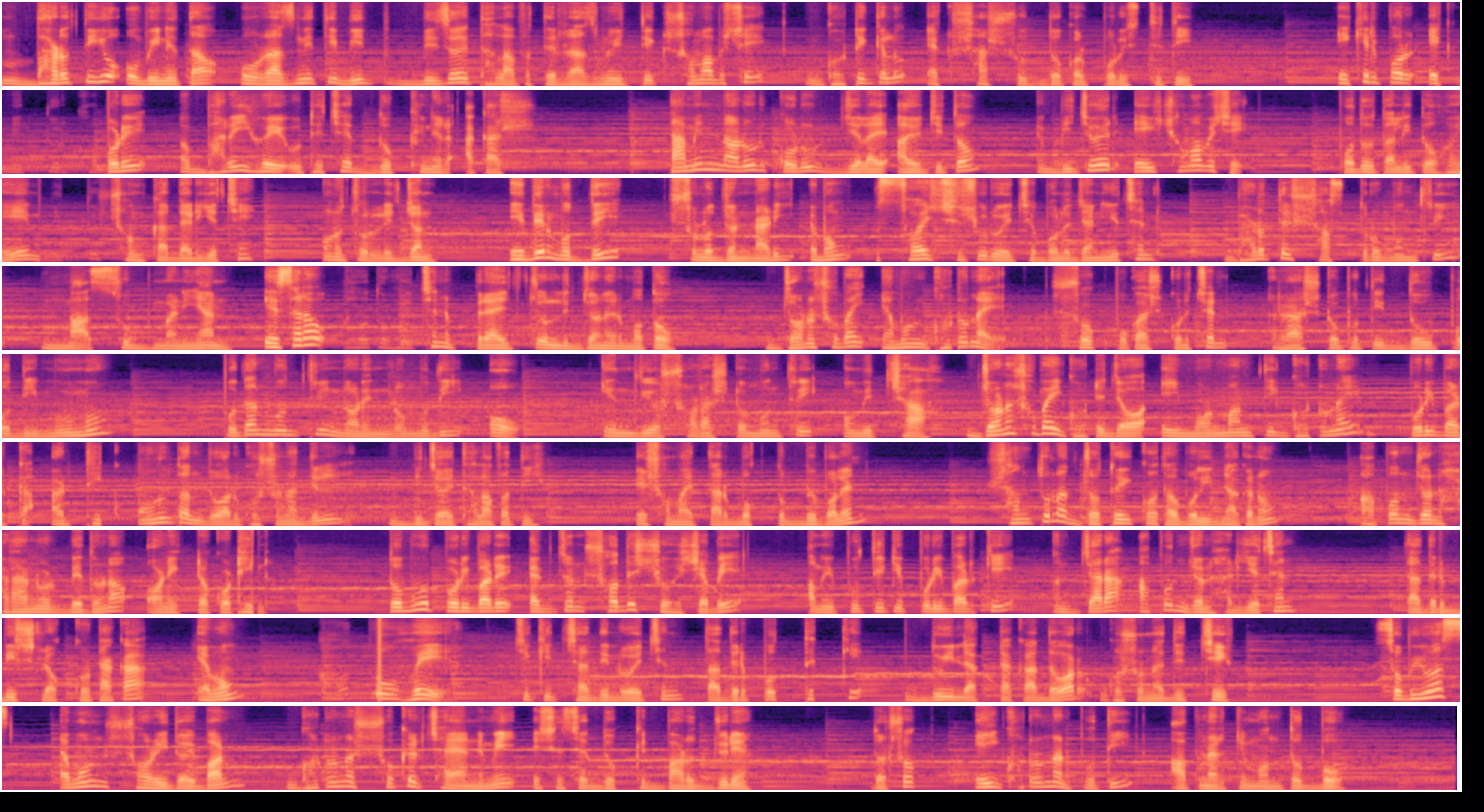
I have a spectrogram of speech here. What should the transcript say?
ভারতীয় অভিনেতা ও রাজনীতিবিদ বিজয় থালাপতির রাজনৈতিক সমাবেশে ঘটে গেল এক শ্বাসরুদ্ধকর পরিস্থিতি। একের পর এক মৃত্যুর খবরে ভারী হয়ে উঠেছে দক্ষিণের আকাশ। তামিলনাড়ুর করুর জেলায় আয়োজিত বিজয়ের এই সমাবেশে পদতালিত হয়ে মৃত্যুর সংখ্যা দাঁড়িয়েছে উনচল্লিশ জন। এদের মধ্যে ষোলো জন নারী এবং ছয় শিশু রয়েছে বলে জানিয়েছেন ভারতের স্বাস্থ্যমন্ত্রী মা সুব্রমানিয়ান এছাড়াও আহত হয়েছেন প্রায় চল্লিশ জনের মতো। জনসভায় এমন ঘটনায় শোক প্রকাশ করেছেন রাষ্ট্রপতি দ্রৌপদী মুর্মু, প্রধানমন্ত্রী নরেন্দ্র মোদী ও কেন্দ্রীয় স্বরাষ্ট্রমন্ত্রী অমিত শাহ। জনসভায় ঘটে যাওয়া এই মর্মান্তিক ঘটনায় পরিবারকে আর্থিক অনুদান দেওয়ার ঘোষণা দিলেন বিজয় থালাপাতি। এ সময় তার বক্তব্যে বলেন সান্ত্বনার যতই কথা বলি না কেন আপনজন হারানোর বেদনা অনেকটা কঠিন। তবুও পরিবারের একজন সদস্য হিসাবে আমি প্রতিটি পরিবারকে যারা আপনজন হারিয়েছেন, তাদের বিশ লক্ষ টাকা এবং আহত হয়ে চিকিৎসাধীন রয়েছেন, তাদের প্রত্যেককে দুই লাখ টাকা দেওয়ার ঘোষণা দিচ্ছি। সবিওয়াস এমন সহৃদয়বান ঘটনার শোকের ছায়া নেমে এসেছে দক্ষিণ ভারত জুড়ে। দর্শক, এই ঘটনার প্রতি আপনার কি মন্তব্য?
